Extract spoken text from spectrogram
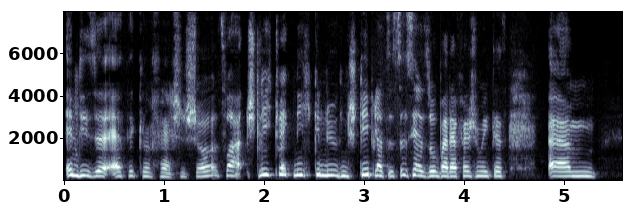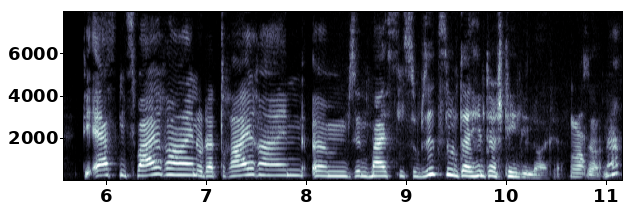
in diese Ethical Fashion Show. Es war schlichtweg nicht genügend Stehplatz. Es ist ja so bei der Fashion Week, dass ähm, die ersten zwei Reihen oder drei Reihen ähm, sind meistens zum Sitzen und dahinter stehen die Leute. Ja. So, ne?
